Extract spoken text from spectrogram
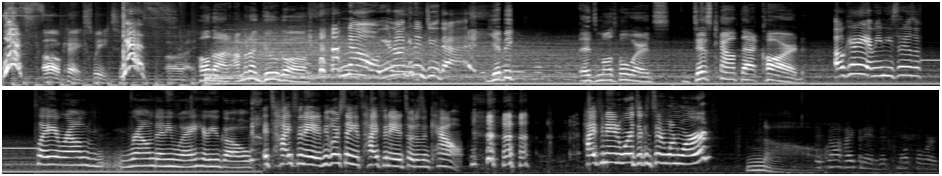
yes. Oh, okay, sweet. Yes. All right. Hold on, I'm gonna Google No, you're not gonna do that. Yippee. It's multiple words. Discount that card. Okay. I mean, he said it was a play around round anyway. Here you go. It's hyphenated. People are saying it's hyphenated, so it doesn't count. hyphenated words are considered one word. No. It's not hyphenated, it's multiple words.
